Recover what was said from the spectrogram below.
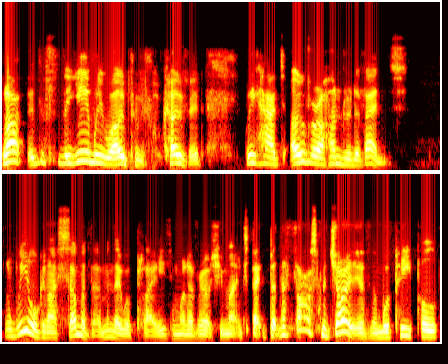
Like the year we were open for covid we had over 100 events we organised some of them and they were plays and whatever else you might expect but the vast majority of them were people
